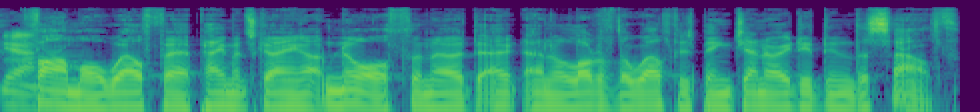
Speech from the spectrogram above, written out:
yeah. far more welfare payments going up north, and a, and a lot of the wealth is being generated in the south.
